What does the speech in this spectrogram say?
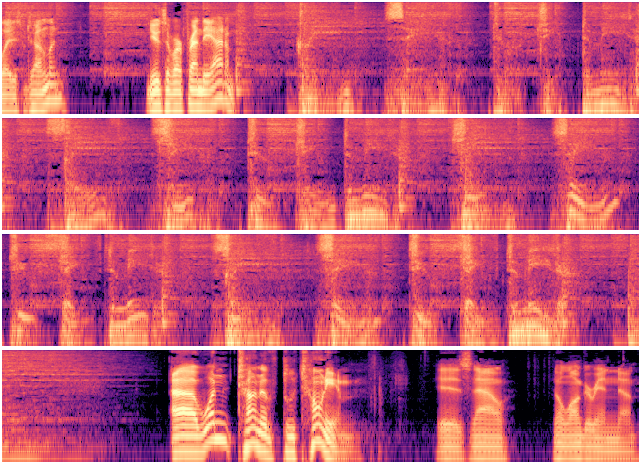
Now, ladies and gentlemen, news of our friend the Atom. Clean, safe, too cheap to meter. Safe, safe, too cheap to meter. Cheap, safe, too safe to safe, too safe to meter. Uh, one ton of plutonium is now no longer in um,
